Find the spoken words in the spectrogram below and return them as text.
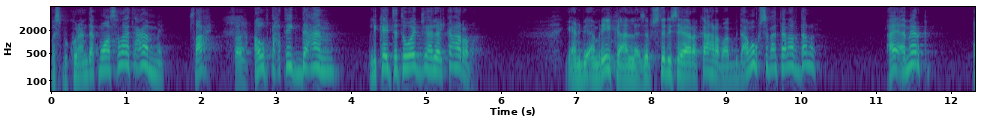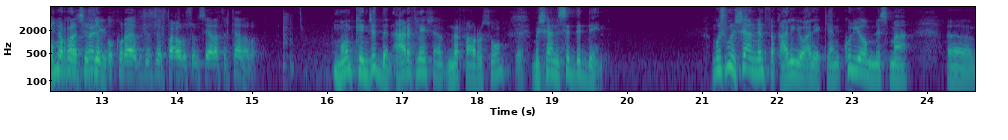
بس بيكون عندك مواصلات عامة صح؟ صح. أو بتعطيك دعم لكي تتوجه للكهرباء. يعني بأمريكا هلا إذا بتشتري سيارة كهرباء بدعموك 7000 دولار. هاي أمريكا. أم الرأس بكرة بجوز يرفعوا رسوم سيارات الكهرباء. ممكن جدا. عارف ليش بنرفع الرسوم؟ مشان نسد الدين. مش مشان ننفق علي وعليك. يعني كل يوم نسمع آه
